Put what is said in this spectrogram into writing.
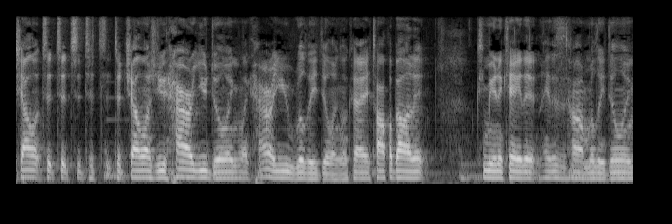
challenge to, to, to, to, to challenge you. How are you doing? Like, how are you really doing? Okay. Talk about it communicate it. Hey, this is how I'm really doing.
